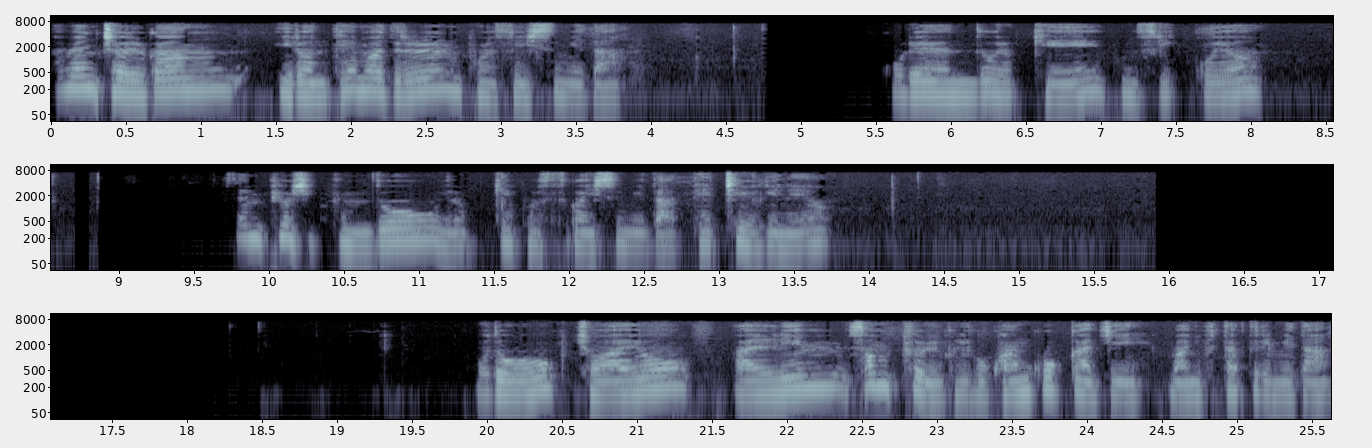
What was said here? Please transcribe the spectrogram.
화면 철강 이런 테마들을 볼 수 있습니다. 고려연도 이렇게 볼 수 있고요. 샘표 식품도 이렇게 볼 수가 있습니다. 대체육이네요. 구독, 좋아요, 알림, 선풀, 그리고 광고까지 많이 부탁드립니다.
